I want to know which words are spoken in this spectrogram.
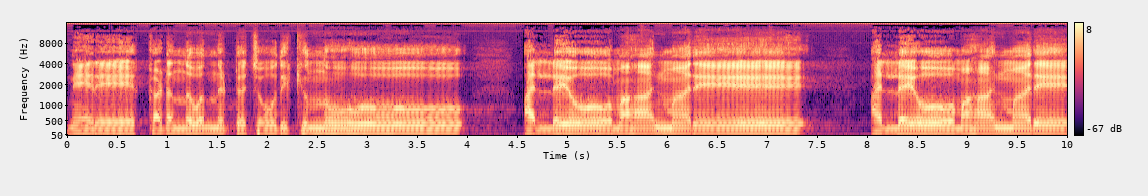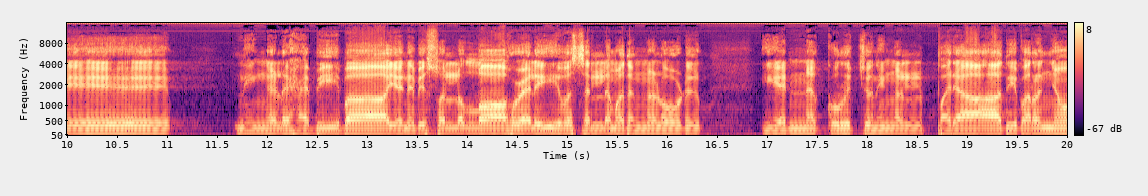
നേരെ കടന്നു വന്നിട്ട് ചോദിക്കുന്നു അല്ലയോ മഹാന്മാരേ അല്ലയോ മഹാന്മാരെ നിങ്ങൾ ഹബീബായ നബി സല്ലല്ലാഹു അലൈഹി വസല്ലമ തങ്ങളോട് എന്നെക്കുറിച്ച് നിങ്ങൾ പരാതി പറഞ്ഞോ?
